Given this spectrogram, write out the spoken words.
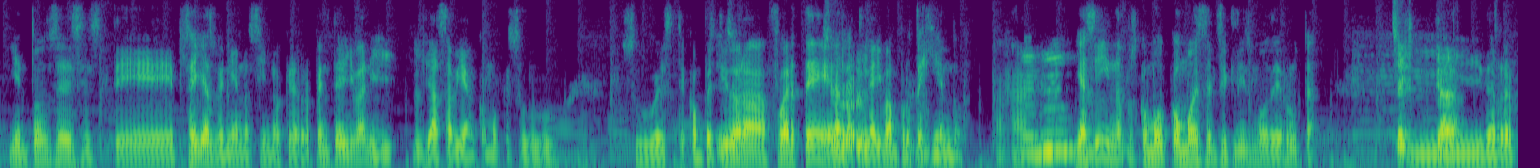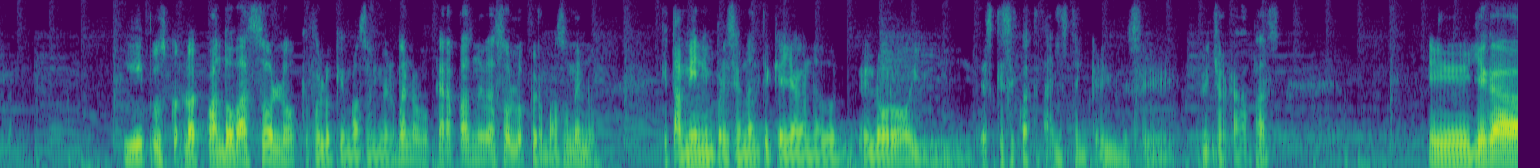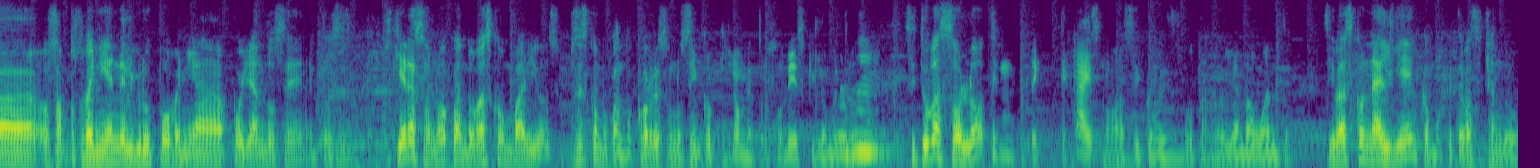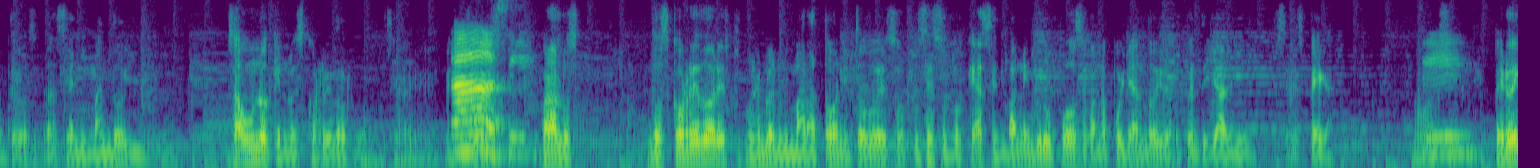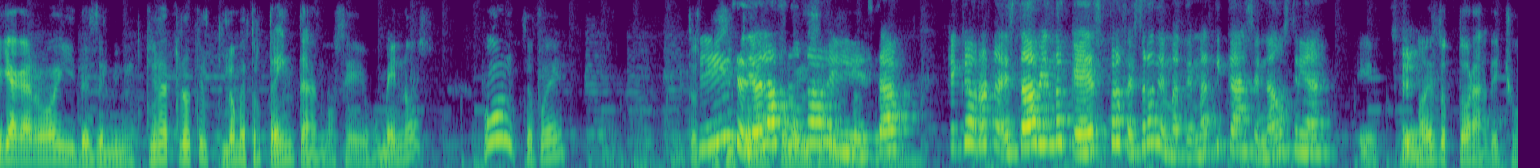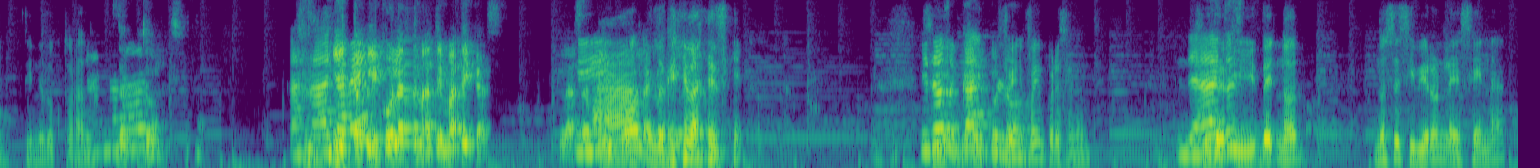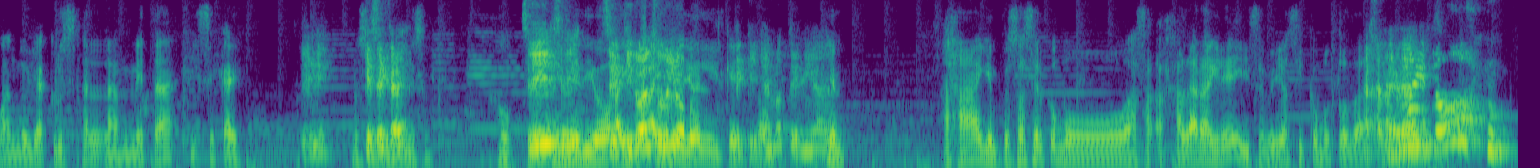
y entonces, este, pues ellas venían así, ¿no? Que de repente iban y pues, ya sabían como que su, su este, competidora fuerte era la que la iban protegiendo. Ajá. Y así, ¿no? Pues como, como es el ciclismo de ruta. Sí, Y claro. de rep- Y pues cuando vas solo, que fue lo que más o menos, bueno, Carapaz no iba solo, pero más o menos, que también impresionante que haya ganado el, el oro y es que ese cuate también está increíble, ese Richard Carapaz. Eh, llega, o sea, pues venía en el grupo, venía apoyándose, entonces, pues quieras o no, cuando vas con varios, pues es como cuando corres unos 5 kilómetros o 10 kilómetros. Si tú vas solo, te, te- te caes, ¿no? Así como dices, puta, ¿no? Ya no aguanto. Si vas con alguien, como que te vas echando, te vas así animando y... O sea, uno que no es corredor, ¿no? O sea, eh, Ah, sí. Ahora los, los corredores, pues por ejemplo en el maratón y todo eso, pues eso es lo que hacen. Van en grupos, se van apoyando y de repente ya alguien se despega. ¿No? Así. Sí. Pero ella agarró y desde el minuto, que era creo que el kilómetro 30, no sé, o menos, ¡pum! Se fue. Entonces, Sí, pues, se como- dio la dices, y ¿no? está. Qué cabrona. Estaba viendo que es profesora de matemáticas en Austria. Sí, Sí. No es doctora, de hecho, tiene doctorado. Ajá, Doctoras. Ajá, y ya ves. aplicó las matemáticas. Las Sí. aplicó Ah, a la es lo que iba a decir. Hizo Sí, su cálculo. Fue, fue impresionante. Ya, Sí, de- entonces. y de- no, no sé si vieron la escena cuando ya cruza la meta y se cae. Sí, No sé que si se cae. eso. Sí, sí. le dio- se ahí- tiró al suelo dio el que de que ya no- tenía. y em- Ajá, y empezó a hacer como a, a jalar aire y se veía así como toda. A jalar. ¡Ay, no!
